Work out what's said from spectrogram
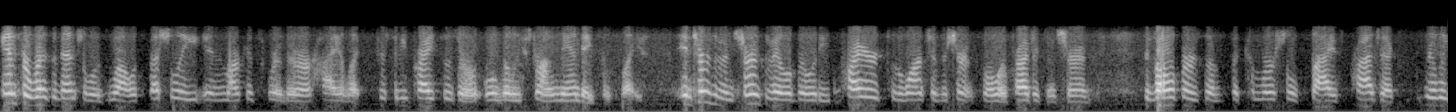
and for residential as well, especially in markets where there are high electricity prices or, or really strong mandates in place. In terms of insurance availability, prior to the launch of Assurant Solar Project Insurance, developers of the commercial size projects really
